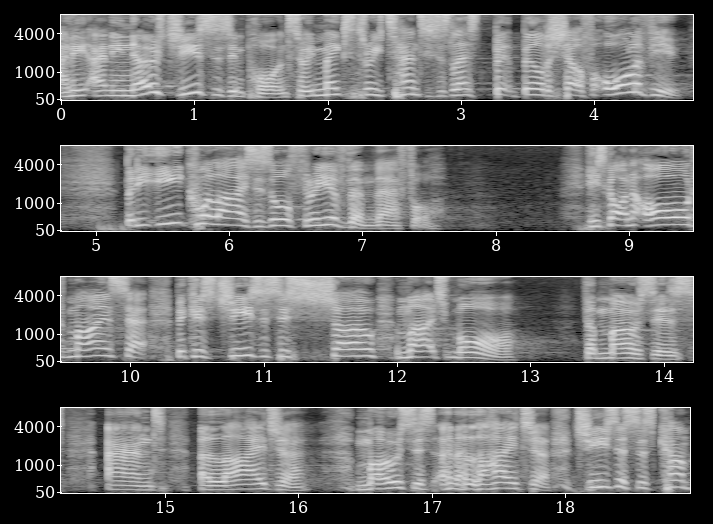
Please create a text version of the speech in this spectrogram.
And he, and he knows Jesus is important, so he makes three tents. He says, Let's build a shelter for all of you. But he equalizes all three of them, therefore. He's got an old mindset because Jesus is so much more than Moses and Elijah. Moses and Elijah. Jesus has come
